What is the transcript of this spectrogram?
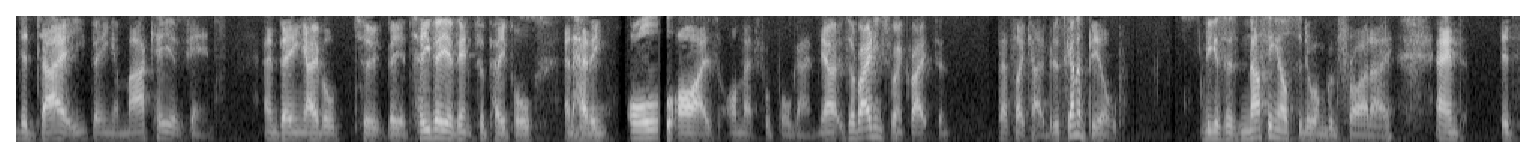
the day being a marquee event and being able to be a TV event for people and having all eyes on that football game. Now, the ratings weren't great, then that's okay, but it's going to build because there's nothing else to do on Good Friday, and it's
